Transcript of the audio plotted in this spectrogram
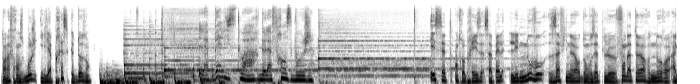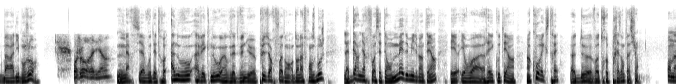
dans la France Bouge il y a presque deux ans. la belle histoire de la France bouge. Et cette entreprise s'appelle Les Nouveaux Affineurs, dont vous êtes le fondateur, Nour Akbar Ali. Bonjour. Bonjour Aurélien. Merci à vous d'être à nouveau avec nous. hein. Vous êtes venu plusieurs fois dans, dans la France Bouge. La dernière fois, c'était en mai 2021. Et, et on va réécouter un, un court extrait euh, de votre présentation. On a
